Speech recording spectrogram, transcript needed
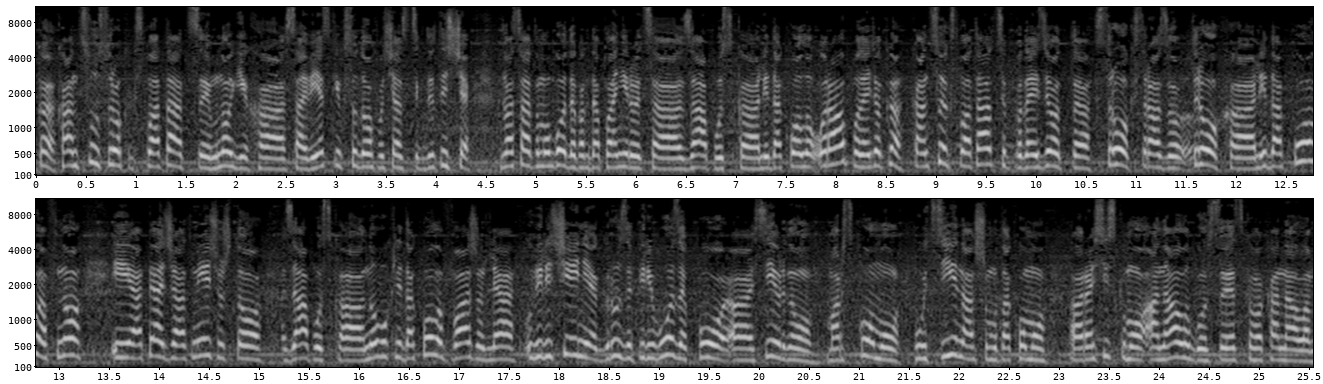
к концу срок эксплуатации многих э, советских судов. В частности, к 2020 году, когда планируется запуск ледокола «Урал», подойдет к концу эксплуатации, подойдет срок сразу трех ледоколов. Но и опять же отмечу, что запуск новых ледоколов важен для увеличения грузоперевозок по э, Северному морскому пути, нашему такому э, российскому аналогу Советского канала.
